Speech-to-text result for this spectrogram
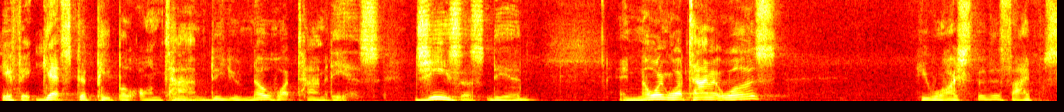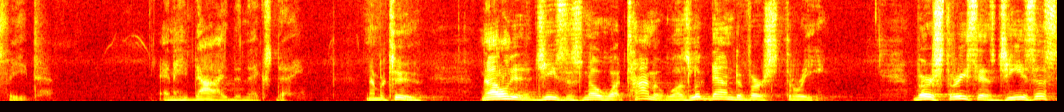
if it gets to people on time. Do you know what time it is? Jesus did. And knowing what time it was, he washed the disciples' feet. And he died the next day. Number two, not only did Jesus know what time it was, look down to verse 3. Verse 3 says, Jesus,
